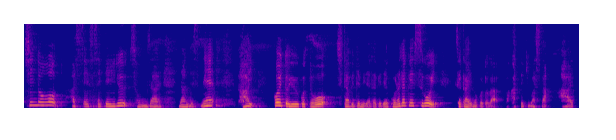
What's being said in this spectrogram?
振動を発生させている存在なんですね。はい。声ということを調べてみただけで、これだけすごい世界のことが分かってきました。はい。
